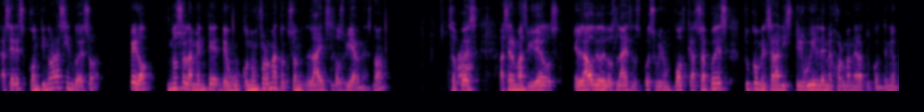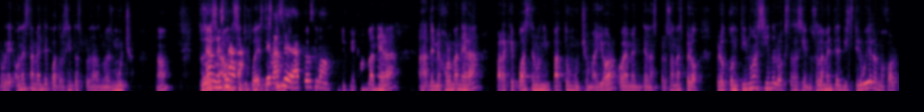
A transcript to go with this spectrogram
hacer es continuar haciendo eso, pero no solamente con un formato, que son lives los viernes, ¿no? O sea, puedes hacer más videos, el audio de los lives los puedes subir un podcast, o sea, puedes tú comenzar a distribuir de mejor manera tu contenido, porque honestamente 400 personas no es mucho, ¿no? Entonces, no, no es nada. tú puedes de base de datos no. De mejor manera, de mejor manera para que puedas tener un impacto mucho mayor, obviamente, en las personas, pero, pero continúa haciendo lo que estás haciendo. Solamente distribuye lo mejor.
